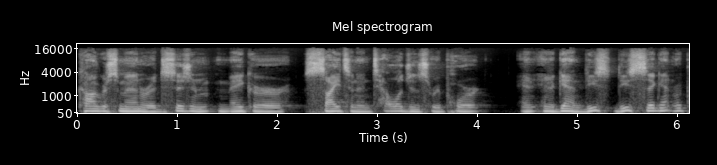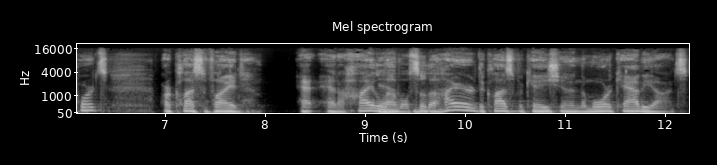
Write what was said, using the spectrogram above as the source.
congressman or a decision maker cites an intelligence report, and, and again, these these SIGINT reports are classified at, at a high level. So the higher the classification and the more caveats,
